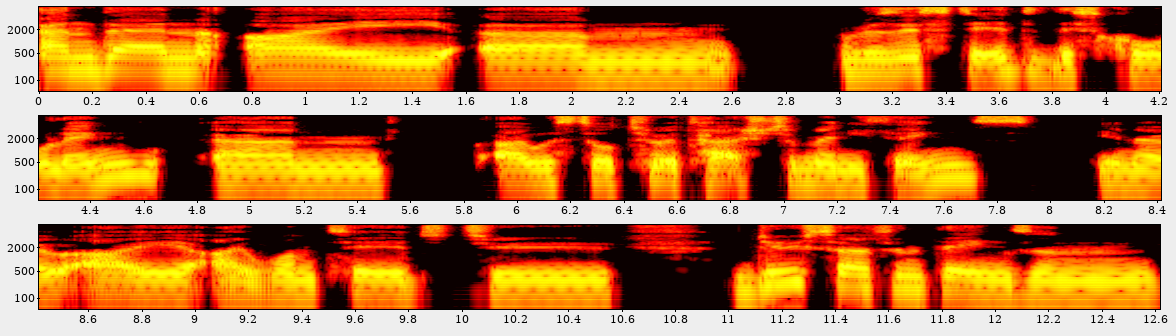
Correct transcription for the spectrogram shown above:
And then I um, resisted this calling, and I was still too attached to many things. You know, I I wanted to do certain things and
